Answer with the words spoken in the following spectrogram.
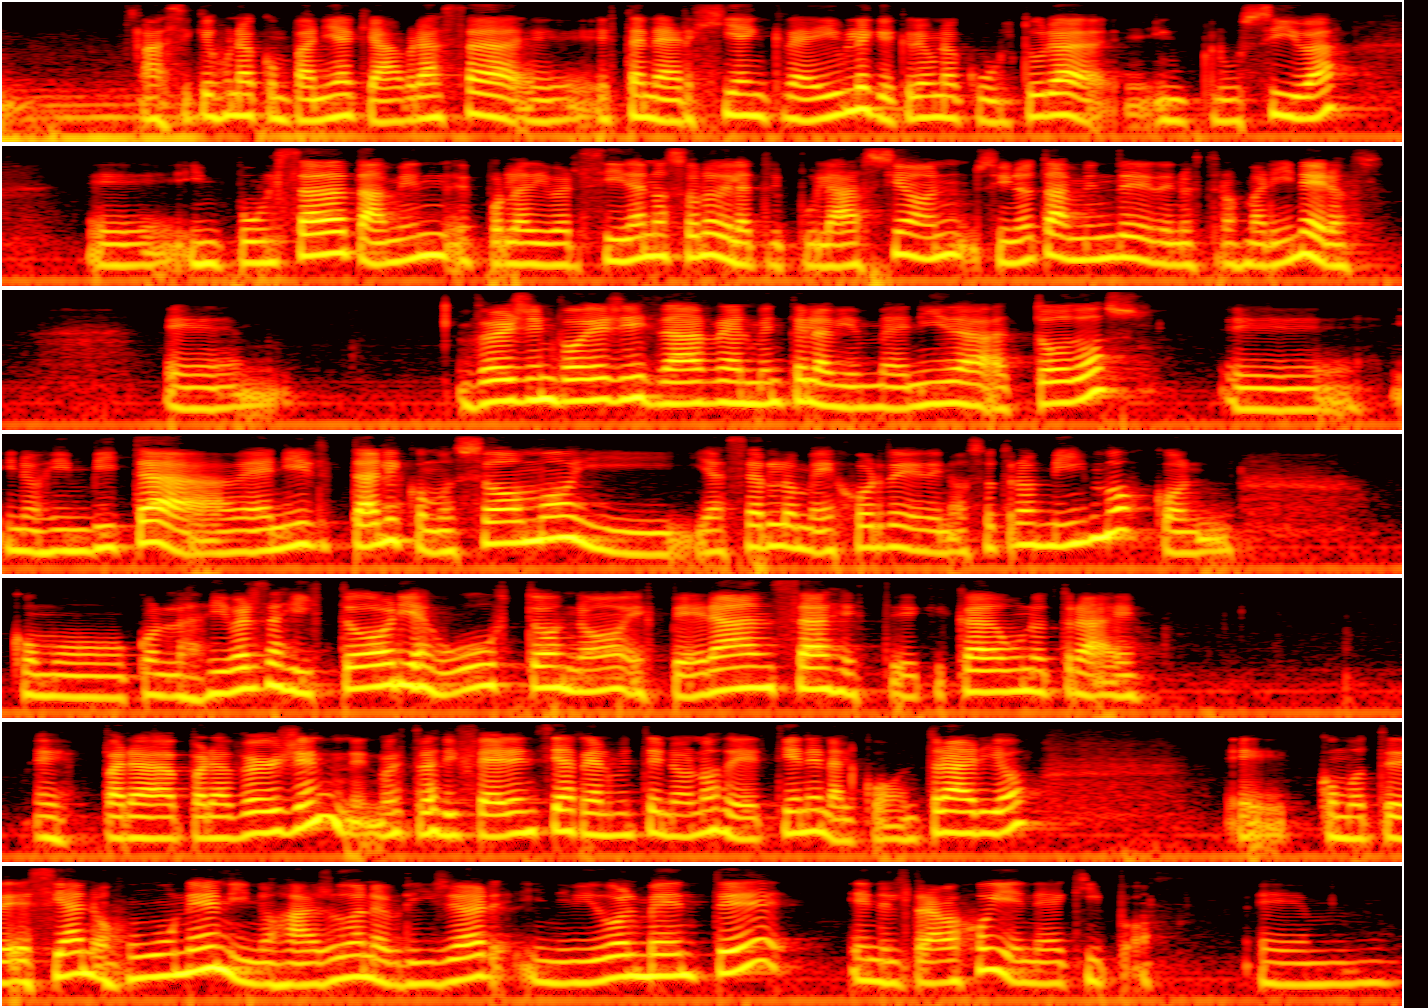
así que es una compañía que abraza esta energía increíble, que crea una cultura inclusiva eh, impulsada también eh, por la diversidad no solo de la tripulación, sino también de, nuestros marineros. Eh, Virgin Voyages da realmente la bienvenida a todos y nos invita a venir tal y como somos y, hacer lo mejor de, nosotros mismos con, como, con las diversas historias, gustos, ¿no? esperanzas este, que cada uno trae para, para Virgin, nuestras diferencias realmente no nos detienen, al contrario, eh, como te decía, nos unen y nos ayudan a brillar individualmente en el trabajo y en equipo. Em,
